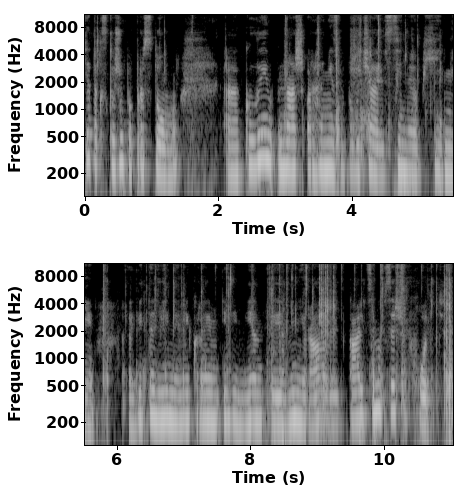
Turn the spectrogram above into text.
Я так скажу по-простому. Е, Коли наш організм получає всі необхідні е, вітаміни, мікроелементи, мінерали, кальцій, ну все, що входить.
